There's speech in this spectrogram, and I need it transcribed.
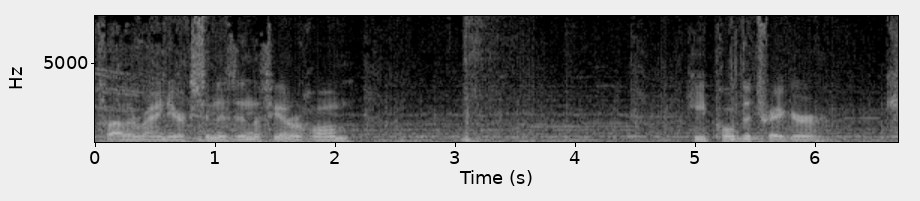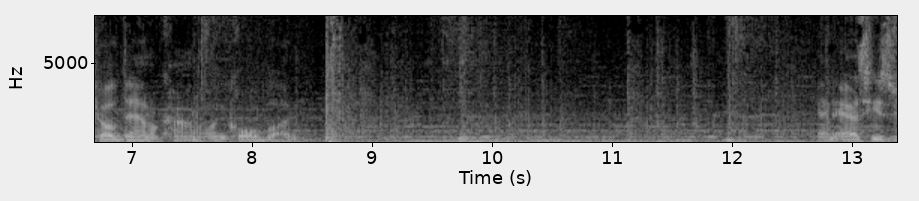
Father Ryan Erickson is in the funeral home. He pulled the trigger, killed Dan O'Connell in cold blood. And as he's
